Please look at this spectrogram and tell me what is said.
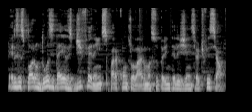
Eles exploram duas ideias diferentes para controlar uma superinteligência artificial.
